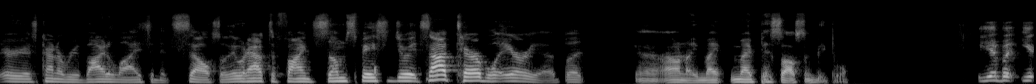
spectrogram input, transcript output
area is kind of revitalized in itself, so they would have to find some space to do it. It's not a terrible area, but uh, I don't know. You might you might piss off some people. Yeah, but you,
